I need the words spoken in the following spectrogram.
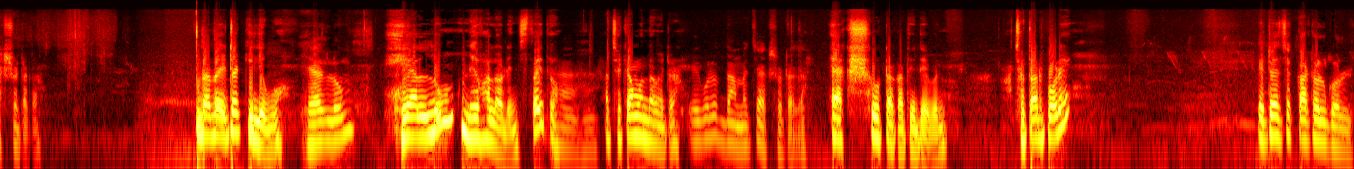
একশো টাকা। দাদা এটা কি লেবু? হেয়ারলুম হেয়ারলুম নেভাল অরেঞ্জ তাই তো? হ্যাঁ হ্যাঁ। আচ্ছা কেমন দাম এটা? এগুলোর দাম আছে একশো টাকা। একশো টাকাতে দেবেন। আচ্ছা তারপরে? এটা হচ্ছে কাটল গোল্ড।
